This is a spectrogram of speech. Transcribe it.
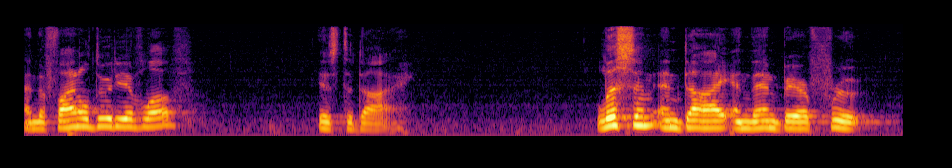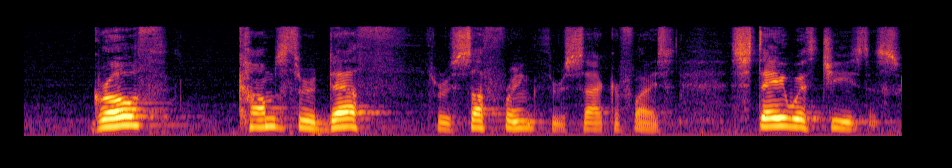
And the final duty of love is to die. Listen and die and then bear fruit. Growth comes through death, through suffering, through sacrifice. Stay with Jesus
